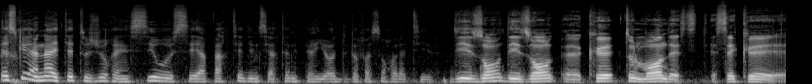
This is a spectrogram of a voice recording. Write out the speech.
Est-ce qu'il y en a été toujours ainsi ou c'est à partir d'une certaine période de façon relative Disons, disons euh, que tout le monde sait que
